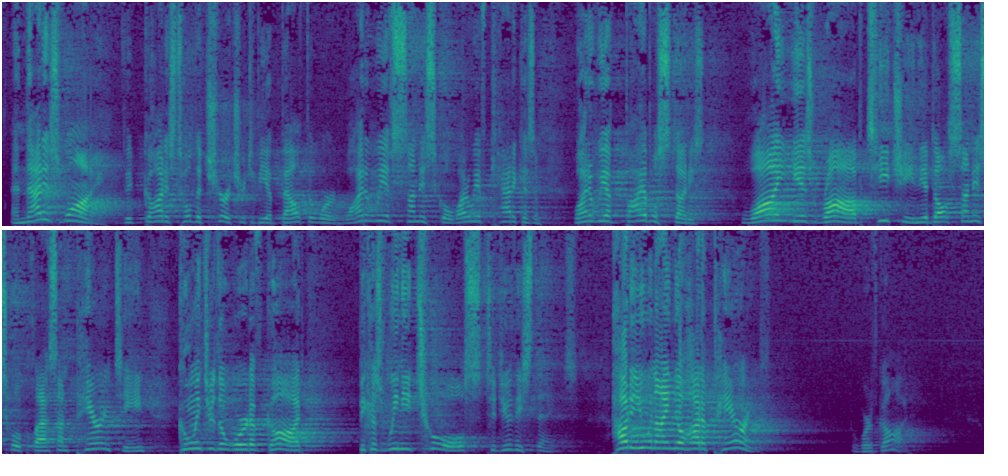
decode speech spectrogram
And that is why that God has told the church you're to be about the word. Why do we have Sunday school? Why do we have catechism? Why do we have Bible studies? Why is Rob teaching the adult Sunday school class on parenting, going through the Word of God because we need tools to do these things. How do you and I know how to parent? The Word of God.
